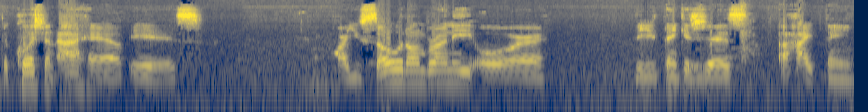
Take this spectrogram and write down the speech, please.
The question I have is Are you sold on Bronny, or do you think it's just a hype thing?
